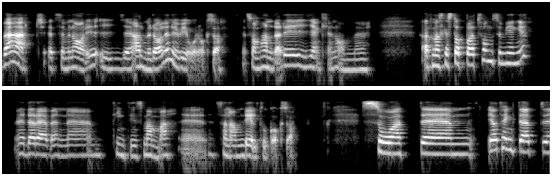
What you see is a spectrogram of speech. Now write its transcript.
värt ett seminarium i Almedalen nu i år också. Som handlade egentligen om eh, att man ska stoppa tvångsumgänge. Eh, där även eh, Tintins mamma eh, Sanam deltog också. Så att eh, jag tänkte att eh,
